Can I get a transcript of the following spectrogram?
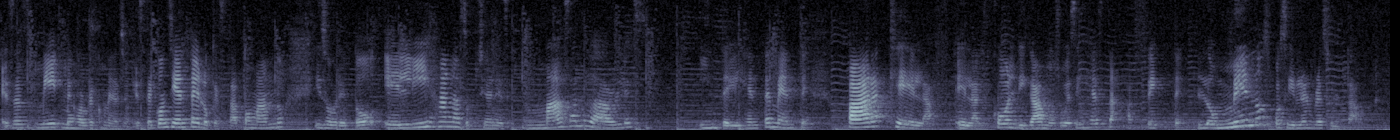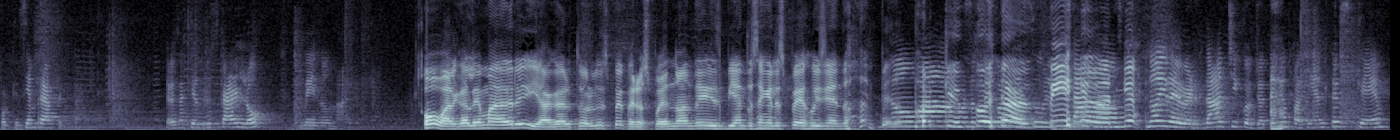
Esa es mi mejor recomendación. Esté consciente de lo que está tomando y sobre todo elijan las opciones más saludables inteligentemente para que el, el alcohol, digamos, o esa ingesta afecte lo menos posible el resultado, porque siempre va a afectar. Entonces aquí es buscar lo menos malo. O válgale madre y haga todo el espejo. Pero después no ande viéndose en el espejo diciendo, "Ay, pero No, ¿por qué estoy así? resultados. ¿Por qué?". No, y de verdad, chicos, yo tengo pacientes que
